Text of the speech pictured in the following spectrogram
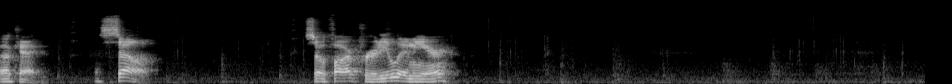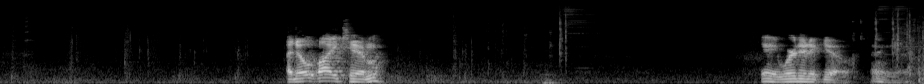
Okay. So. So far, pretty linear. I don't like him. Hey, where did it go? There you go.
